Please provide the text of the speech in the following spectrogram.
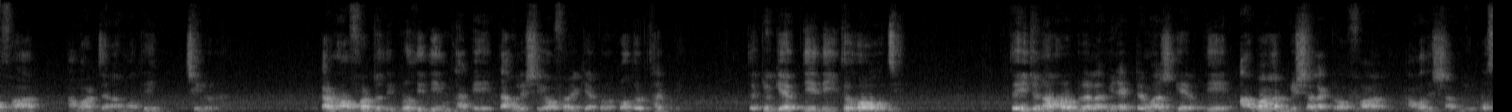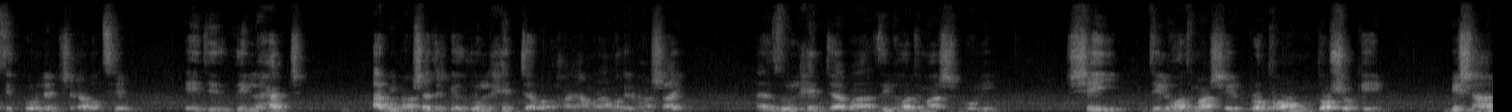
অফার আমার জানা মতে ছিল না। কারণ অফার যদি প্রতিদিন থাকে, তাহলে সেই অফারে কি আর কোনো কদর থাকবে? তো একটু গ্যাপ দিয়ে দিই তো হওয়া উচিত। তো এই জন্য আল্লাহ রাব্বুল আলামিন একটা মাস গ্যাপ দিয়ে আবার বিশাল একটা অফার আমাদের সামনে উপস্থিত করলেন। সেটা হচ্ছে এই যে দিল হজ আরবি ভাষায় যেটাকে দুল হিজ্জা বলা হয়, আমরা আমাদের ভাষায় জুল হেজ্জা বা জিলহজ মাস বলি, সেই জিলহজ মাসের প্রথম দশকে বিশাল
